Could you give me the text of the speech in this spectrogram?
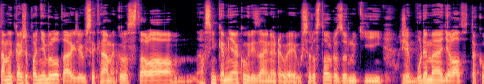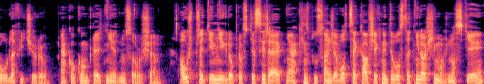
tam to každopádně bylo tak, že už se k nám jako dostala, vlastně ke mně jako k designerovi, už se dostalo rozhodnutí, že budeme dělat takovouhle feature, nějakou konkrétní jednu solution. A už předtím někdo prostě si řekl nějakým způsobem, že odsekal všechny ty ostatní další možnosti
